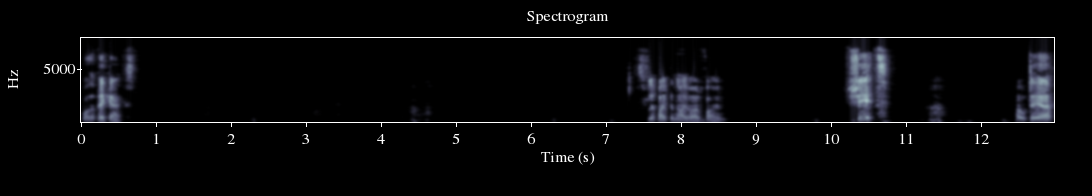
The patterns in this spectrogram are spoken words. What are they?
What, the pickaxe? Flip open the mobile phone. Shit! Oh dear.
